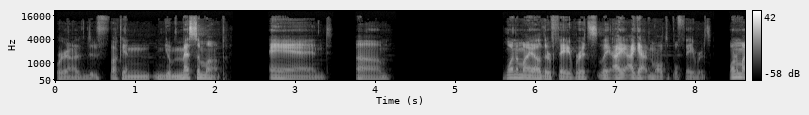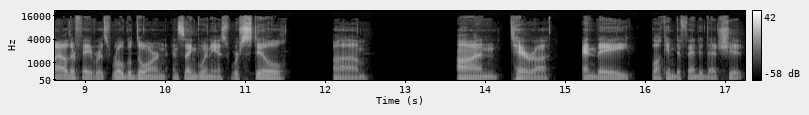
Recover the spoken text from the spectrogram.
We're going to fucking you know, mess them up." And um one of my other favorites, like I, I got multiple favorites. One of my other favorites, Rogal Dorn and Sanguinius, were still um, on Terra, and they fucking defended that shit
